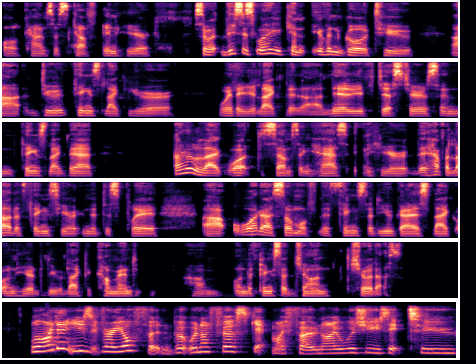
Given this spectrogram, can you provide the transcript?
all kinds of stuff in here. So this is where you can even go to uh, do things like your whether you like the uh, native gestures and things like that. I really like what Samsung has in here. They have a lot of things here in the display. Uh, what are some of the things that you guys like on here that you would like to comment um, on the things that John showed us? Well, I don't use it very often, but when I first get my phone, I always use it to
